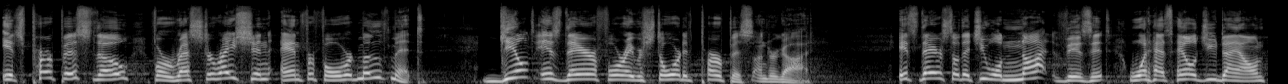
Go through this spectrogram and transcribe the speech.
Its purpose, though, for restoration and for forward movement. Guilt is there for a restorative purpose under God. It's there so that you will not visit what has held you down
